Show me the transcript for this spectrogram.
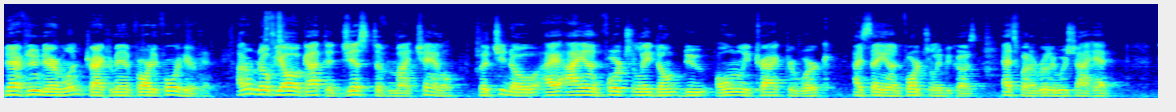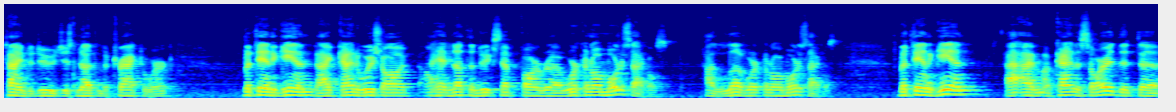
Good afternoon, everyone. Tractorman 44 here. I don't know if y'all got the gist of my channel, but you know, I, I unfortunately don't do only tractor work. I say unfortunately because that's what I really wish I had time to do, just nothing but tractor work. But then again, I kind of wish all, I had nothing to do except for uh, working on motorcycles. I love working on motorcycles. But then again, I, I'm kind of sorry that uh,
